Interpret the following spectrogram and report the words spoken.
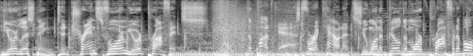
You're listening to Transform Your Profits, the podcast for accountants who want to build a more profitable,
